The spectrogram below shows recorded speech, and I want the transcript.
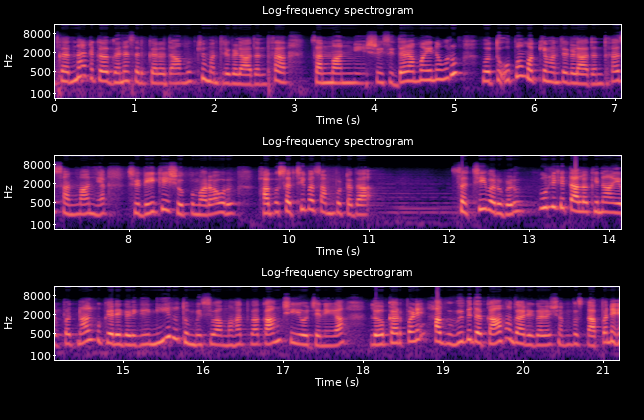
ಕರ್ನಾಟಕ ಘನ ಸರ್ಕಾರದ ಮುಖ್ಯಮಂತ್ರಿಗಳಾದಂತಹ ಸನ್ಮಾನ್ಯ ಶ್ರೀ ಸಿದ್ದರಾಮಯ್ಯನವರು ಮತ್ತು ಉಪಮುಖ್ಯಮಂತ್ರಿಗಳಾದಂತಹ ಸನ್ಮಾನ್ಯ ಶ್ರೀ ಡಿ ಕೆ ಶಿವಕುಮಾರ್ ಅವರು ಹಾಗೂ ಸಚಿವ ಸಂಪುಟದ ಸಚಿವರುಗಳು ಕೂಡ್ಲಿಗಿ ತಾಲೂಕಿನ ಎಪ್ಪತ್ನಾಲ್ಕು ಕೆರೆಗಳಿಗೆ ನೀರು ತುಂಬಿಸುವ ಮಹತ್ವಾಕಾಂಕ್ಷಿ ಯೋಜನೆಯ ಲೋಕಾರ್ಪಣೆ ಹಾಗೂ ವಿವಿಧ ಕಾಮಗಾರಿಗಳ ಶಂಕುಸ್ಥಾಪನೆ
